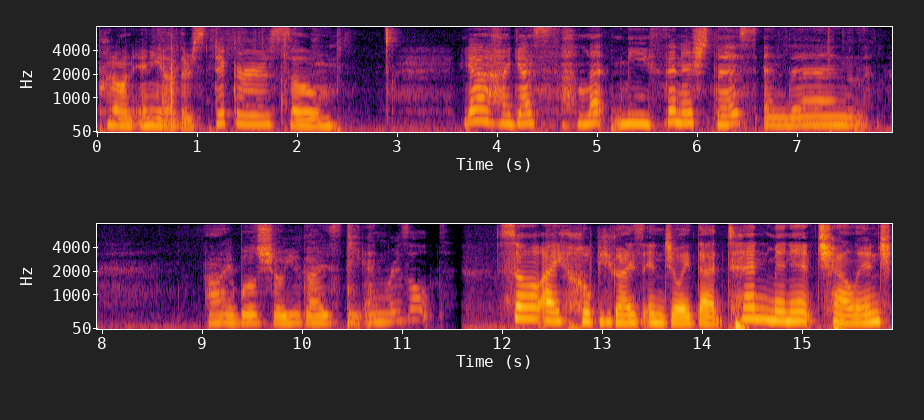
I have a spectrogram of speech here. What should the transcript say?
put on any other stickers. So yeah, I guess let me finish this and then I will show you guys the end result. So I hope you guys enjoyed that 10 minute challenge.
